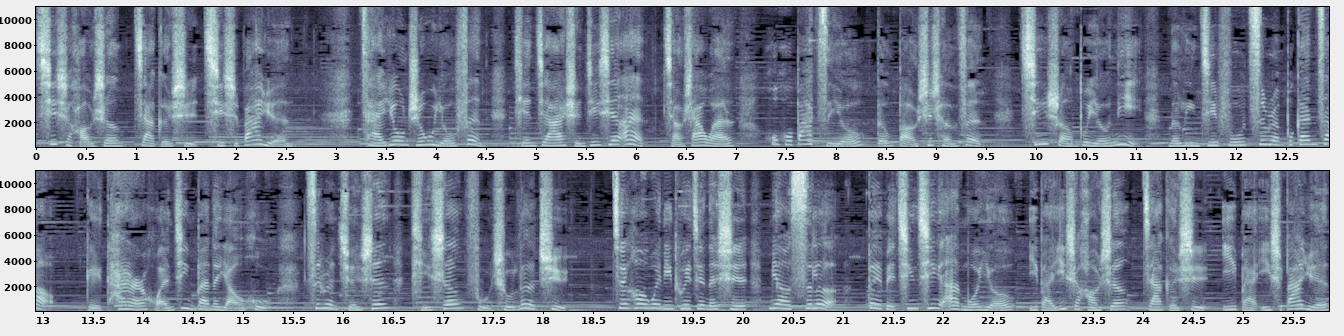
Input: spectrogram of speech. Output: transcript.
七十毫升，价格是七十八元。采用植物油分，添加神经酰胺、角鲨烷、霍霍巴籽油等保湿成分，清爽不油腻，能令肌肤滋润不干燥，给胎儿环境般的养护，滋润全身，提升抚触乐趣。最后为您推荐的是妙思乐贝贝亲亲按摩油，一百一十毫升，价格是一百一十八元。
